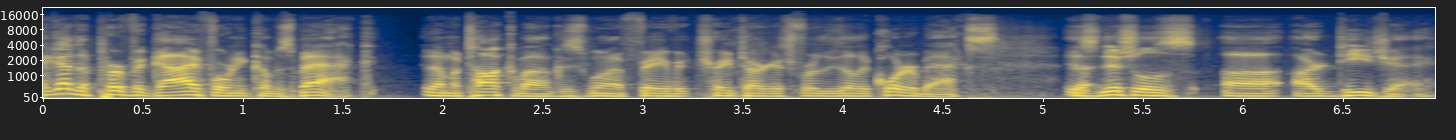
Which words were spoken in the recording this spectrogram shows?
I got the perfect guy for when he comes back, and I'm gonna talk about him because he's one of my favorite trade targets for these other quarterbacks. His initials uh, are DJ,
